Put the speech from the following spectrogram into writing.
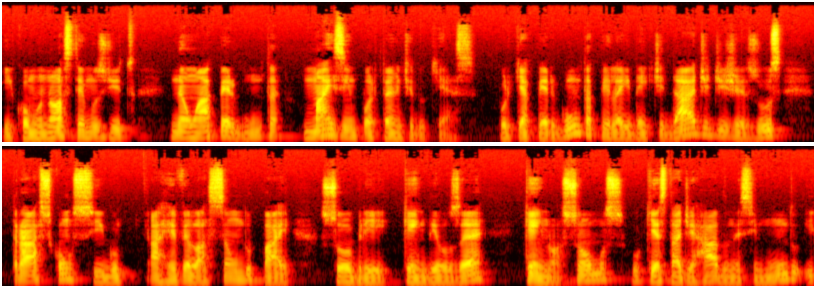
E como nós temos dito, não há pergunta mais importante do que essa, porque a pergunta pela identidade de Jesus traz consigo a revelação do Pai sobre quem Deus é quem nós somos, o que está de errado nesse mundo e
